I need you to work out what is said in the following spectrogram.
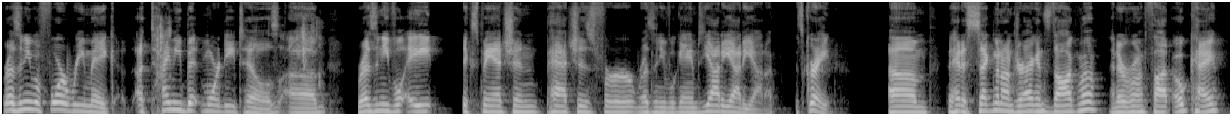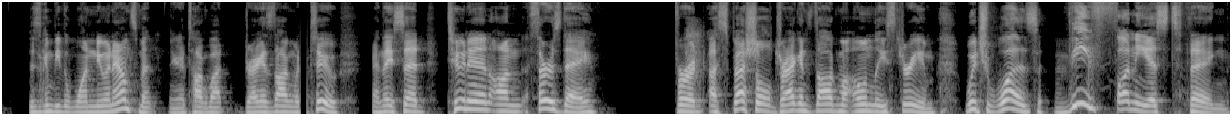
Resident Evil 4 remake, a tiny bit more details. Um Resident Evil 8 expansion, patches for Resident Evil games, yada yada yada. It's great. Um, they had a segment on Dragon's Dogma, and everyone thought, okay, this is gonna be the one new announcement. They're gonna talk about Dragon's Dogma 2. And they said, tune in on Thursday for a, a special Dragon's Dogma only stream, which was the funniest thing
